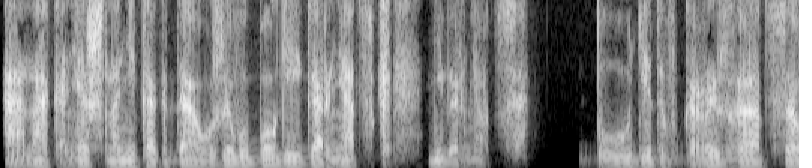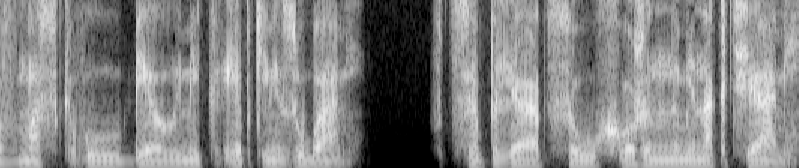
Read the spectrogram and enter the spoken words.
Она, конечно, никогда уже в убогий Горняцк не вернется. Будет вгрызаться в Москву белыми крепкими зубами вцепляться ухоженными ногтями,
